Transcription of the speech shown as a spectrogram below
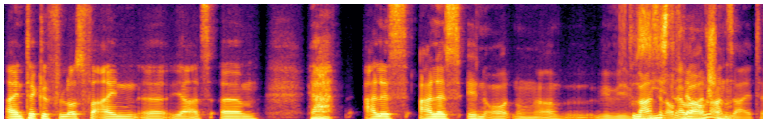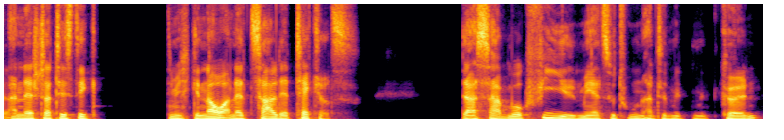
ein Tackle für Loss für einen äh, Yards. Ähm, ja, alles, alles in Ordnung. Ja. Wie, wie du war es denn siehst auf der aber auch anderen schon Seite? an der Statistik, nämlich genau an der Zahl der Tackles, dass Hamburg viel mehr zu tun hatte mit, mit Köln.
